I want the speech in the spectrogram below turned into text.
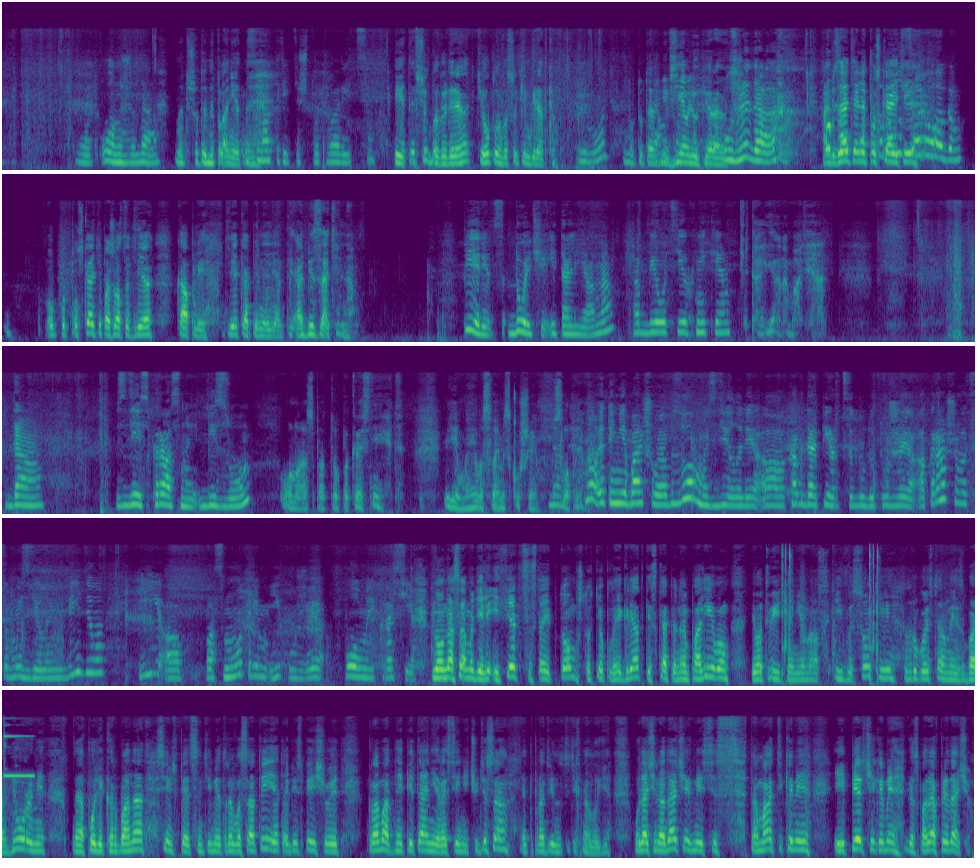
вот он же, да. Ну, это что-то инопланетное. Смотрите, что творится. И это все благодаря теплым высоким грядкам. И вот Ну, тут они в землю упираются. уже, да. Обязательно пускайте, подпускайте, пожалуйста, две капли, две капельные ленты. Обязательно. Перец Дольче Итальяно от биотехники. Итальяна, мать. Да. Здесь красный бизон. У нас потом покраснеет. И мы его с вами скушаем, Да. слопаем. Ну, это небольшой обзор мы сделали. А, Когда перцы будут уже окрашиваться, мы сделаем видео и а, посмотрим их уже в полной красе. Но на самом деле эффект состоит в том, что теплые грядки с капельным поливом, и вот видите, они у нас и высокие, с другой стороны, и с бордюрами, э, поликарбонат 75 сантиметров высоты, это обеспечивает громадное питание растений чудеса, это продвинутая технология. Удачи на даче вместе с томатиками и перчиками, господа, в придачу.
